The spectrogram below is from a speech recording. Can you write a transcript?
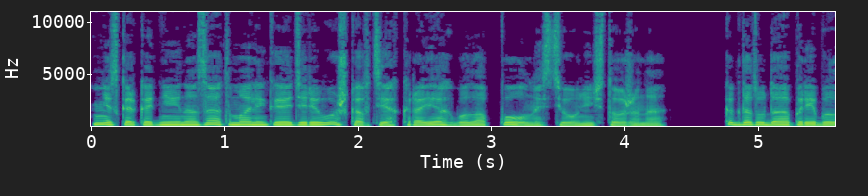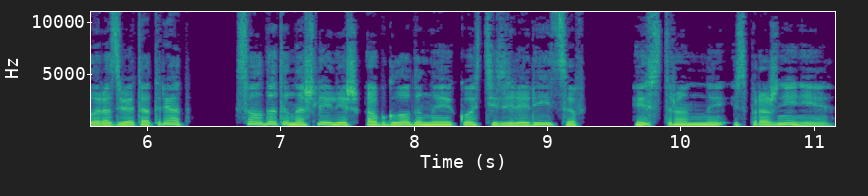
Несколько дней назад маленькая деревушка в тех краях была полностью уничтожена. Когда туда прибыл разведотряд, солдаты нашли лишь обглоданные кости зелерийцев и странные испражнения.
